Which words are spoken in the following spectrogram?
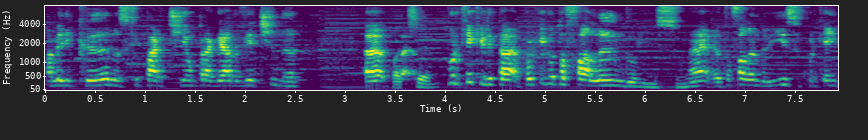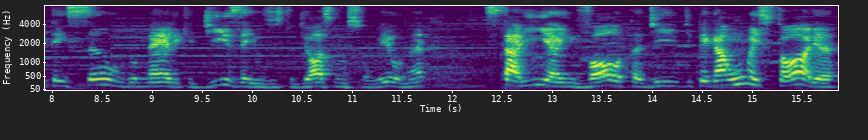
americanos que partiam para a guerra do Vietnã. Uh, Pode ser. Por que, que ele tá? Por que, que eu estou falando isso, né? Eu estou falando isso porque a intenção do Melick, dizem os estudiosos, não sou eu, né? Estaria em volta de, de pegar uma história,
